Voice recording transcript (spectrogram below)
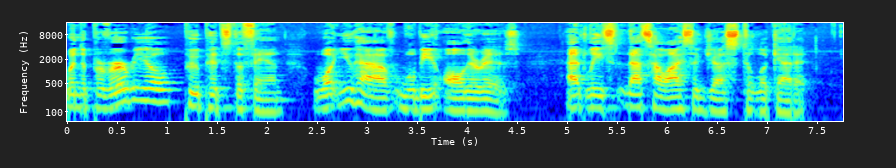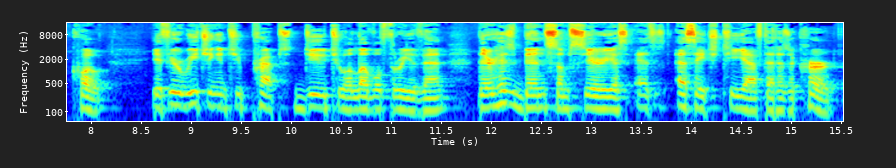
When the proverbial poop hits the fan, what you have will be all there is. At least that's how I suggest to look at it. Quote, if you're reaching into preps due to a level 3 event, there has been some serious SHTF that has occurred.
